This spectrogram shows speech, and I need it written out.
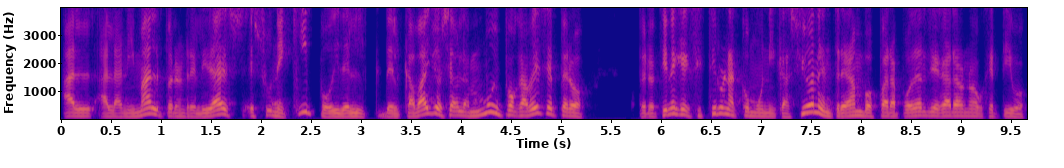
al, al animal, pero en realidad es, es un equipo y del, del caballo se habla muy pocas veces, pero pero tiene que existir una comunicación entre ambos para poder llegar a un objetivo.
